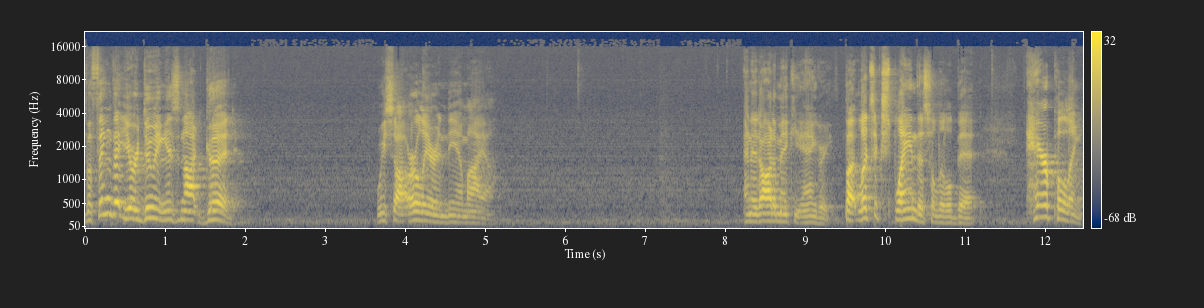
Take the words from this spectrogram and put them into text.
the thing that you're doing is not good. We saw earlier in Nehemiah. And it ought to make you angry. But let's explain this a little bit. Hair pulling.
